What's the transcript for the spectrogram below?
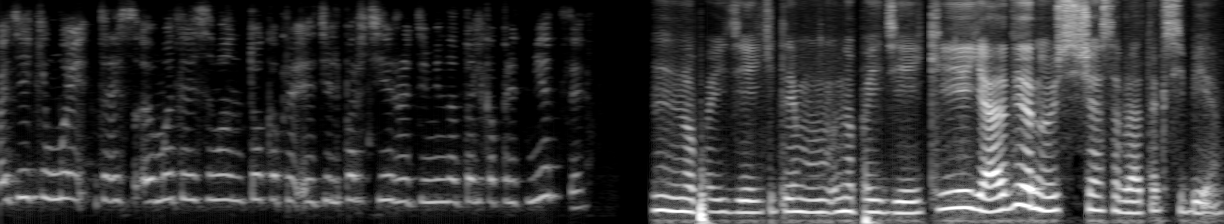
По идее, мой, талис- э, только пре- телепортирует именно только предметы. Но по идейке ты, но по идейке я вернусь сейчас обратно к себе.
